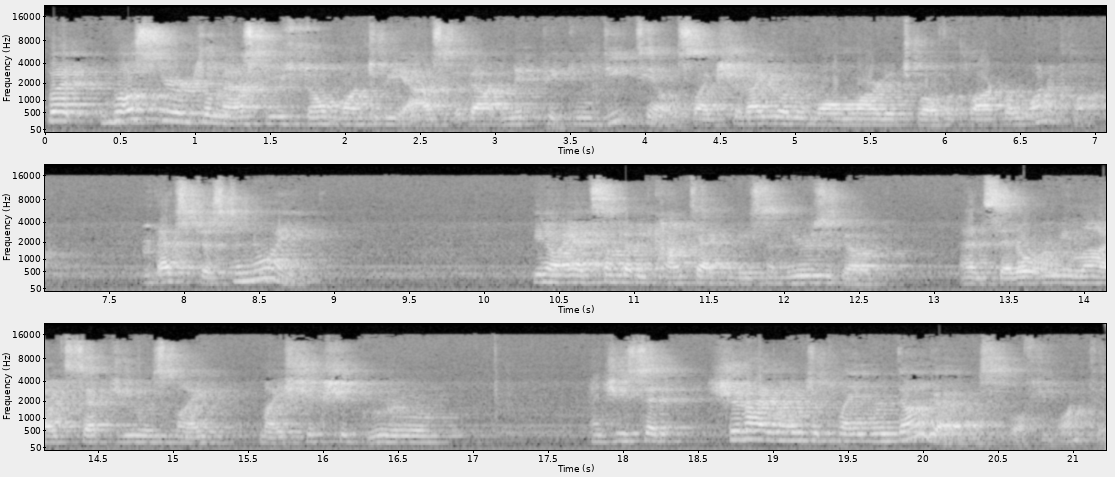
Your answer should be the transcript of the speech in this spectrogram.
But most spiritual masters don't want to be asked about nitpicking details, like should I go to Walmart at 12 o'clock or 1 o'clock? That's just annoying. You know, I had somebody contact me some years ago and said, Oh, Urmila, I accept you as my, my Shiksha guru. And she said, Should I learn to play Mridanga? And I said, Well, if you want to.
